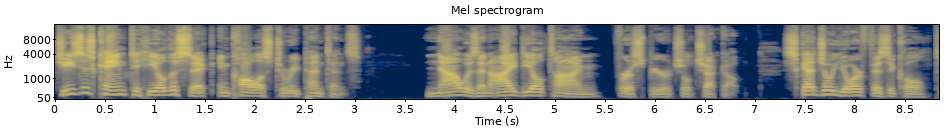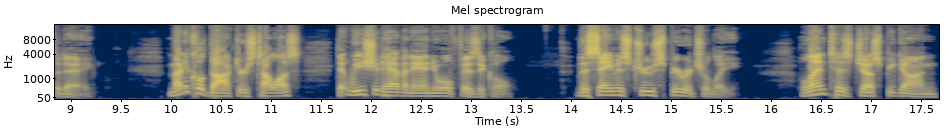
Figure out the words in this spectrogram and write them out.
Jesus came to heal the sick and call us to repentance. Now is an ideal time for a spiritual checkup. Schedule your physical today. Medical doctors tell us that we should have an annual physical. The same is true spiritually. Lent has just begun,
